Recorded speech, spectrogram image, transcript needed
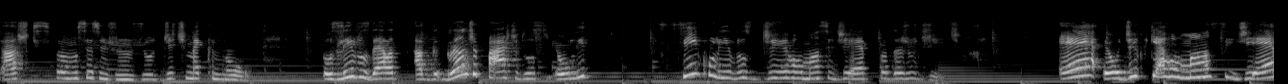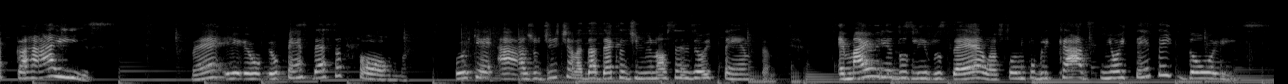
acho que se pronuncia assim, Judith McNall. Os livros dela, a grande parte dos. Eu li cinco livros de romance de época da Judith é, eu digo que é romance de época raiz, né? Eu, eu penso dessa forma, porque a Judite ela é da década de 1980. A maioria dos livros dela foram publicados em 82.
